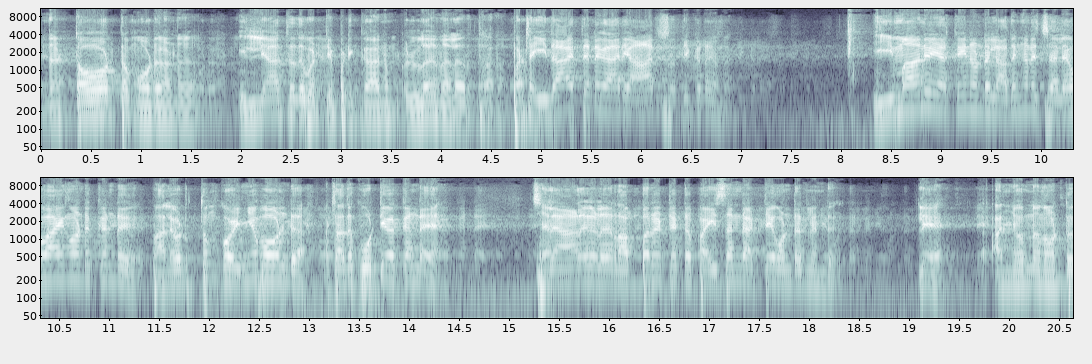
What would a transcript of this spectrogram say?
നെട്ടോട്ടം ഓടുകയാണ് ഇല്ലാത്തത് വെട്ടിപ്പിടിക്കാനും ഉള്ളത് നിലനിർത്താനും. പക്ഷെ ഇതായത്തിന്റെ കാര്യം ആര് ശ്രദ്ധിക്കണമെന്ന് ഈമാനും യക്കീനുണ്ടല്ലോ അതിങ്ങനെ ചെലവായി കൊണ്ടിരിക്കുന്നുണ്ട് പലയിടത്തും കൊഴിഞ്ഞു പോകുന്നുണ്ട് പക്ഷെ അത് കൂട്ടി വെക്കണ്ടേ? ചില ആളുകൾ റബ്ബർ ഇട്ടിട്ട് പൈസന്റെ അട്ടിയെ കൊണ്ടുവരലുണ്ട്. അല്ലേ അഞ്ഞൂറിന് നോട്ട്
